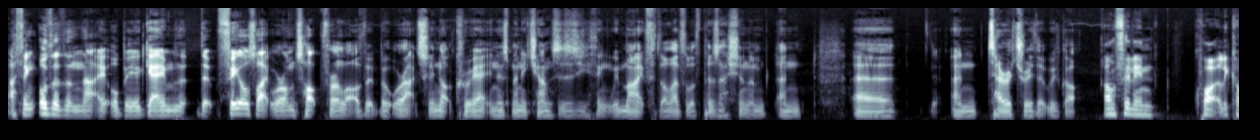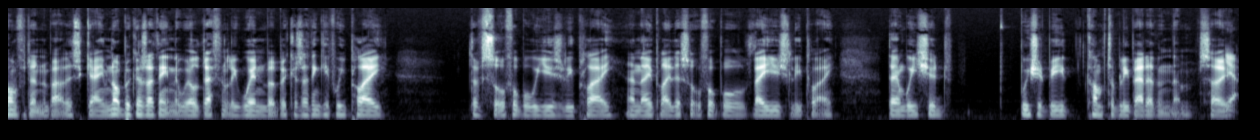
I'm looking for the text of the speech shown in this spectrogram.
I think other than that, it'll be a game that, that feels like we're on top for a lot of it, but we're actually not creating as many chances as you think we might for the level of possession and and uh, and territory that we've got. I'm feeling quietly confident about this game, not because I think that we'll definitely win, but because I think if we play the sort of football we usually play, and they play the sort of football they usually play, then we should we should be comfortably better than them. So yeah.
